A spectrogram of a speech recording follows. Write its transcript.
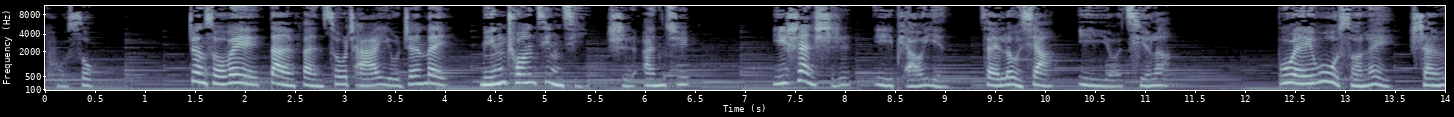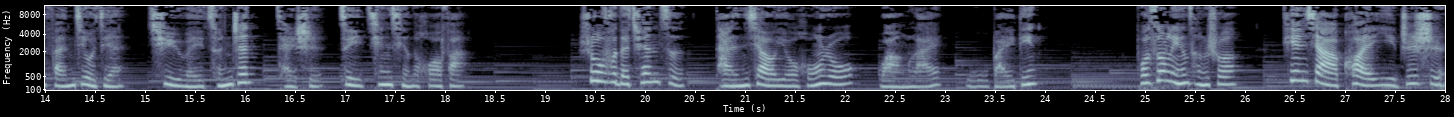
朴素。正所谓淡饭粗茶有真味，明窗净几是安居。一膳食，一瓢饮，在陋巷亦有其乐。不为物所累，删繁就简，去伪存真，才是最清醒的活法。舒服的圈子，谈笑有鸿儒，往来。无白丁，蒲松龄曾说：“天下快意之事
